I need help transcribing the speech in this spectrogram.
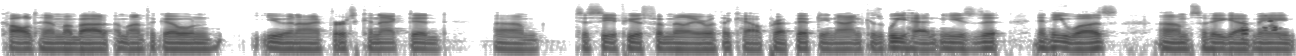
called him about a month ago when you and I first connected um, to see if he was familiar with the Cal Prep 59 because we hadn't used it and he was, um, so he got me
